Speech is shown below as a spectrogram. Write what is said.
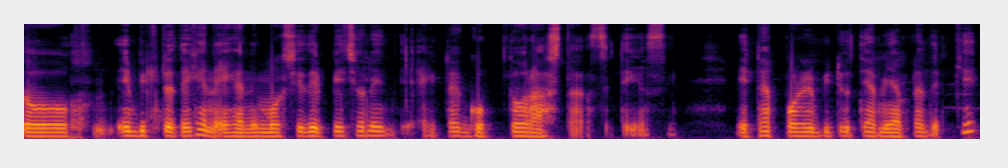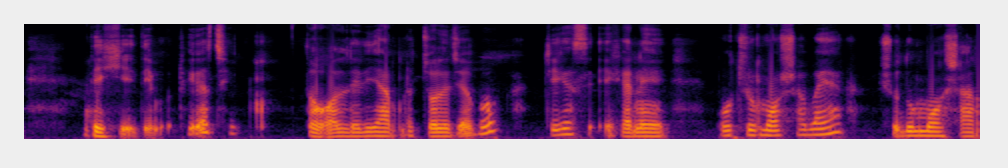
তো এই ভিডিওটা দেখেন, এখানে মসজিদের পেছনে একটা গুপ্ত রাস্তা আছে, ঠিক আছে? এটা পরের ভিডিওতে আমি আপনাদেরকে দেখিয়ে দেব, ঠিক আছে? তো অলরেডি আমরা চলে যাব, ঠিক আছে? এখানে প্রচুর মশা ভাইয়া, শুধু মশার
